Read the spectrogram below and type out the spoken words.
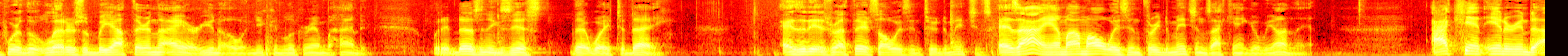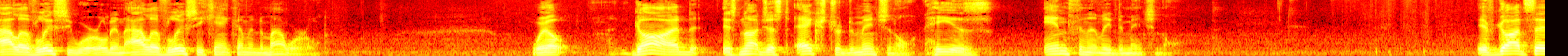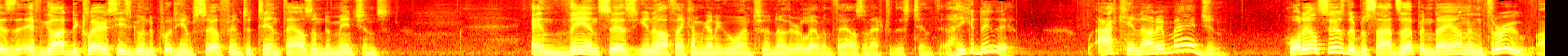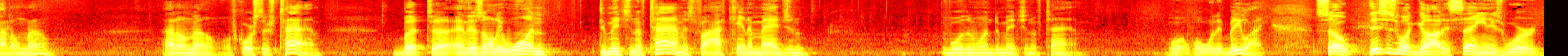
where the letters would be out there in the air, you know, and you can look around behind it. But it doesn't exist that way today. As it is right there, it's always in two dimensions. As I am, I'm always in three dimensions. I can't go beyond that. I can't enter into I Love Lucy world, and I Love Lucy can't come into my world. Well, God is not just extra dimensional, He is infinitely dimensional. If God says, if God declares He's going to put Himself into 10,000 dimensions, and then says, you know, I think I'm going to go into another 11,000 after this 10,000. He could do that. I cannot imagine. What else is there besides up and down and through? I don't know. I don't know. Of course, there's time, but uh, and there's only one dimension of time as far I can't imagine more than one dimension of time. What, what would it be like? So this is what God is saying in His Word.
